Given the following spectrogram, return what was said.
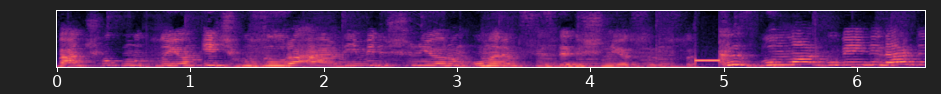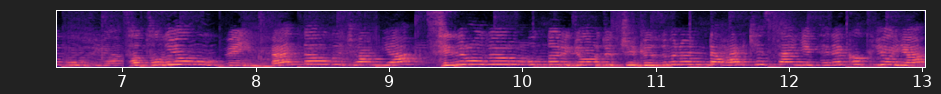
Ben çok mutluyum. İç huzura erdiğimi düşünüyorum. Umarım siz de düşünüyorsunuzdur. Kız bunlar bu beyni nerede buldu ya? Satılıyor mu bu beyin? Ben de alacağım ya. Sinir oluyorum bunları gördükçe. Gözümün önünde herkesten yetenek akıyor ya.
